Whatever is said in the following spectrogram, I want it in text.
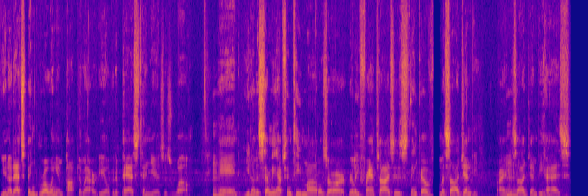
you know, that's been growing in popularity over the past 10 years as well. Mm-hmm. And, you know, the semi-absentee models are really franchises. Think of Massage Envy, right? Mm-hmm. Massage Envy has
